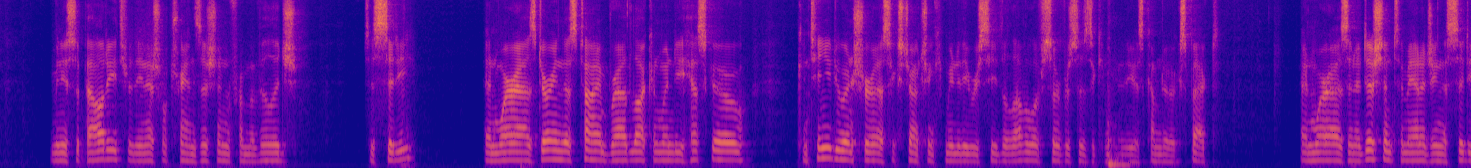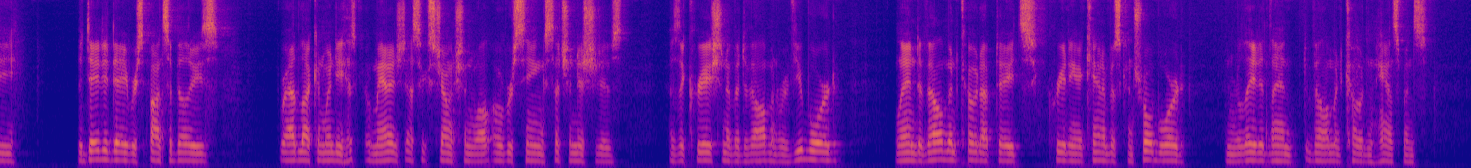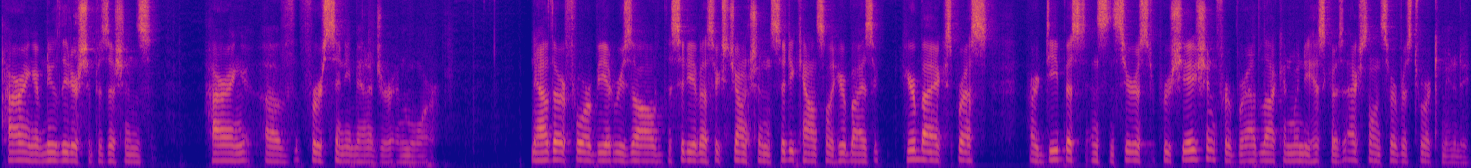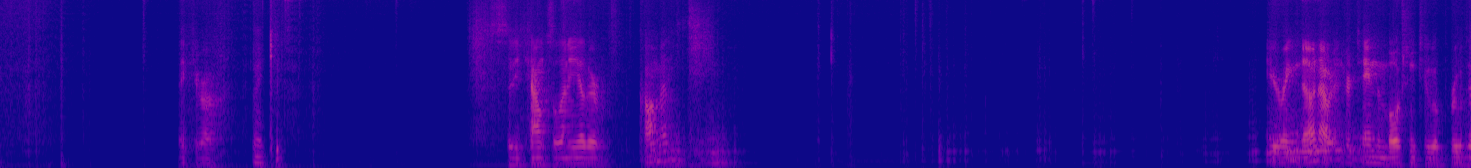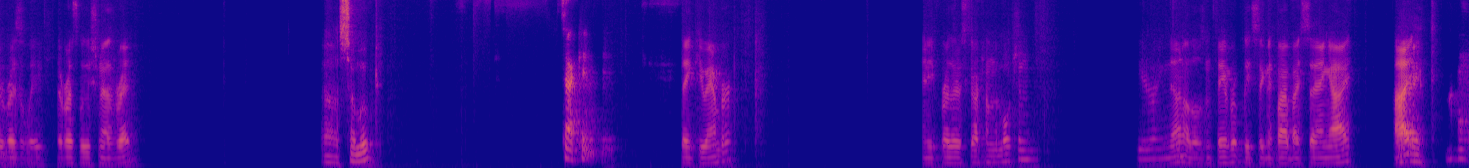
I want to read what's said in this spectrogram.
the municipality through the initial transition from a village to city. And whereas during this time, Brad Luck and Wendy Hiscock continue to ensure Essex Junction community receive the level of services the community has come to expect. And whereas in addition to managing the city, the day-to-day responsibilities Brad Luck and Wendy Hiscock managed Essex Junction while overseeing such initiatives as the creation of a development review board, land development code updates, creating a cannabis control board, and related land development code enhancements, hiring of new leadership positions, hiring of first city manager, and more. Now therefore be it resolved, the City of Essex Junction City Council hereby, hereby express our deepest and sincerest appreciation for Brad Luck and Wendy Hiscock's excellent service to our community. Thank you, Raj. Thank you. City Council, any other comments? Hearing none, I would entertain the motion to approve the resolution, the resolution as read. Uh, so moved. Second, Thank you, Amber. Any further discussion on the motion? Hearing none, all those in favor, please signify by saying aye. Aye. Aye.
